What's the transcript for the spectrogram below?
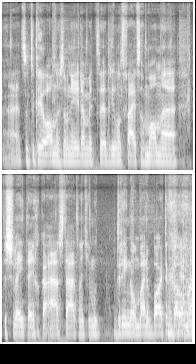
Eh, het is natuurlijk heel anders dan wanneer je daar met eh, 350 man eh bezweet tegen elkaar aanstaat. En dat je moet dringen om bij de bar te komen.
